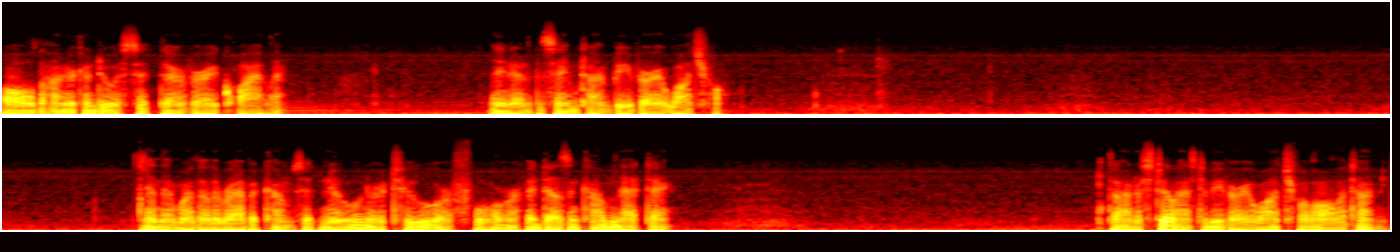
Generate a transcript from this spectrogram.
all the hunter can do is sit there very quietly. And at the same time be very watchful. And then whether the rabbit comes at noon or 2 or 4, or if it doesn't come that day, the hunter still has to be very watchful all the time.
